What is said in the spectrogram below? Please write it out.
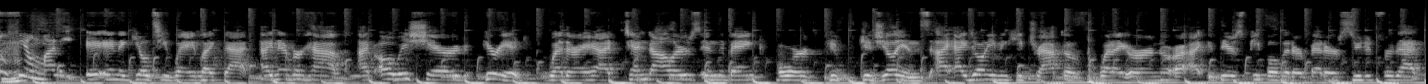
I don't mm-hmm. feel money in a guilty way like that. I never have. I've always shared, period, whether I had $10 in the bank or gajillions. I, I don't even keep track of what I earn or I, there's people that are better suited for that.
